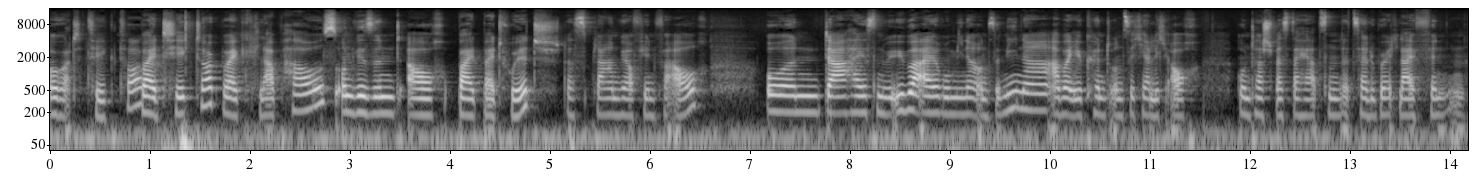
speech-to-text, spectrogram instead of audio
oh Gott, TikTok. bei TikTok, bei Clubhouse und wir sind auch bald bei Twitch. Das planen wir auf jeden Fall auch. Und da heißen wir überall Romina und Selina, aber ihr könnt uns sicherlich auch unter Schwesterherzen Let's Celebrate Live finden.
